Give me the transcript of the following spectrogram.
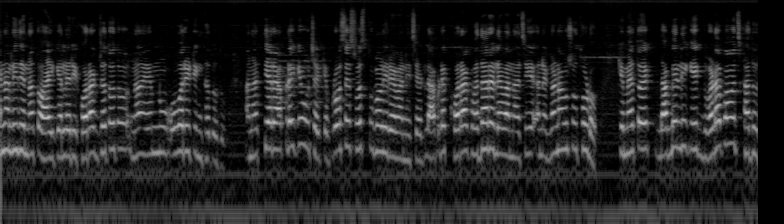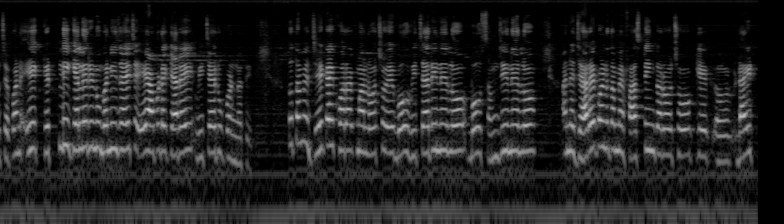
એના લીધે ન તો હાઈ કેલેરી ખોરાક જતો હતો ન એમનું ઓવર ઇટિંગ થતું હતું. અને અત્યારે આપણે કેવું છે કે પ્રોસેસ વસ્તુ મળી રહેવાની છે, એટલે આપણે ખોરાક વધારે લેવાના છીએ અને ગણાવશું થોડો કે મેં તો એક દાબેલી કે એક વડાપાવ જ ખાધું છે, પણ એ કેટલી કેલેરીનું બની જાય છે એ આપણે ક્યારેય વિચાર્યું પણ નથી. તો તમે જે કાંઈ ખોરાકમાં લો છો એ બહુ વિચારીને લો, બહુ સમજીને લો અને જ્યારે પણ તમે ફાસ્ટિંગ કરો છો કે ડાયટ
